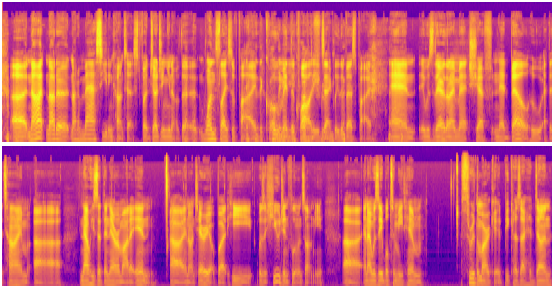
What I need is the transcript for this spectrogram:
uh, not not a not a mass eating contest, but judging you know the one slice of pie, who made the of the quality exactly the best pie, and it was there that I met Chef Ned Bell, who at the time uh, now he's at the Naramata Inn uh, in Ontario, but he was a huge influence on me, uh, and I was able to meet him through the market because I had done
